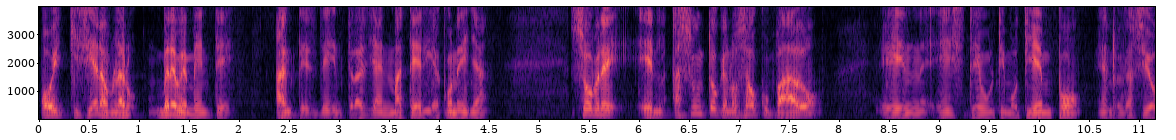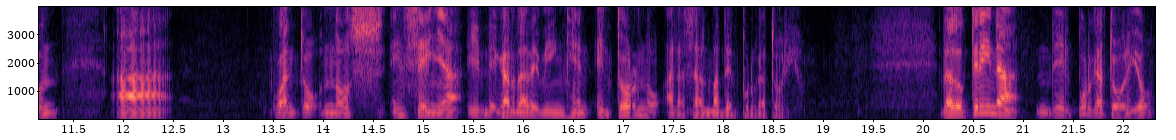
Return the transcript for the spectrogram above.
hoy quisiera hablar brevemente, antes de entrar ya en materia con ella, sobre el asunto que nos ha ocupado en este último tiempo en relación a cuanto nos enseña Hildegarda de Bingen en torno a las almas del purgatorio. La doctrina del purgatorio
